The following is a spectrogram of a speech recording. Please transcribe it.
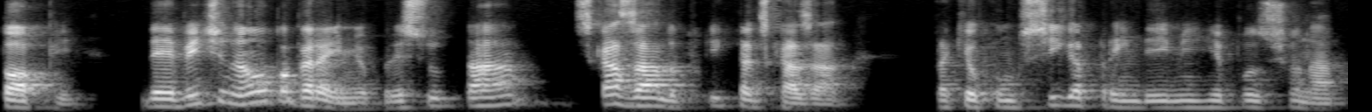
top. De repente, não, opa, peraí, meu preço está descasado. Por que está descasado? Para que eu consiga aprender e me reposicionar.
